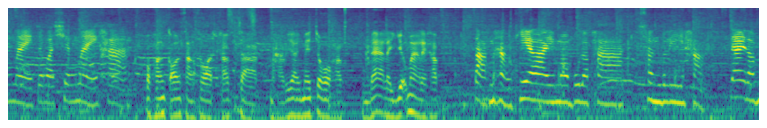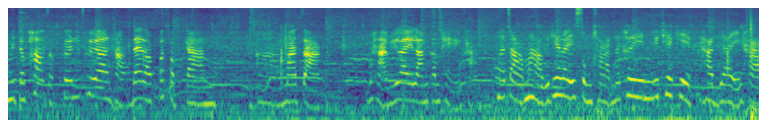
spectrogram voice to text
ยาลัยเชียงใหม่ จังหวัดเชียงใหม่ค่ะ ประพังกรสังสวัสดิ์ครับ จากมหาวิทยาลัยแม่โจ้ครับ ผมได้อะไรเยอะมากเลยครับ จากมหาวิทยาลัยมบุรพาชนบุรีค่ะ ได้รับมิตรภาพจากเพื่อนๆค่ะ ได้รับประสบการณ์อ่ามาจากมหาวิทยาลัยรามคำแหงค่ะ มาจากมหาวิทยาลัยสงขลานครินทร์วิทยาเขตหาดใหญ่ค่ะ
